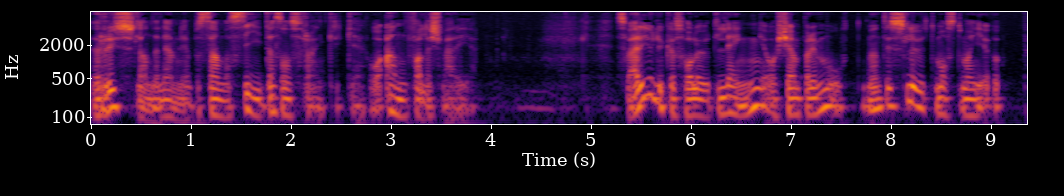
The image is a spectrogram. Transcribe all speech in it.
Ryssland är nämligen på samma sida som Frankrike och anfaller Sverige. Sverige lyckas hålla ut länge och kämpar emot, men till slut måste man ge upp.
